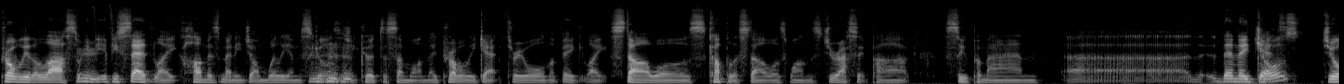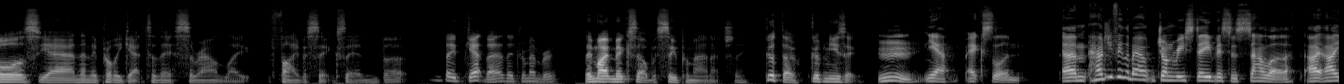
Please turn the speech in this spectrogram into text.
Probably the last. If, you- if you said like hum as many John Williams scores as you could to someone, they'd probably get through all the big like Star Wars, couple of Star Wars ones, Jurassic Park, Superman. Uh, then they get Jaws? Jaws, yeah, and then they'd probably get to this around like five or six in, but they'd get there. They'd remember it. They might mix it up with Superman, actually. Good though, good music. Mm, yeah, excellent. Um, how do you feel about John Rhys-Davies as Sallah? I, I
